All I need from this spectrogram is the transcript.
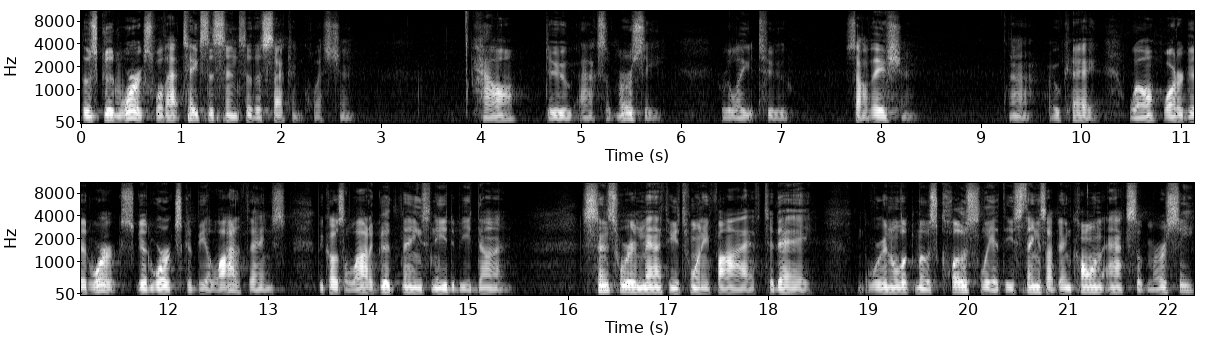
those good works? Well, that takes us into the second question How do acts of mercy relate to salvation? Ah, okay. Well, what are good works? Good works could be a lot of things because a lot of good things need to be done. Since we're in Matthew 25 today, we're going to look most closely at these things I've been calling acts of mercy.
